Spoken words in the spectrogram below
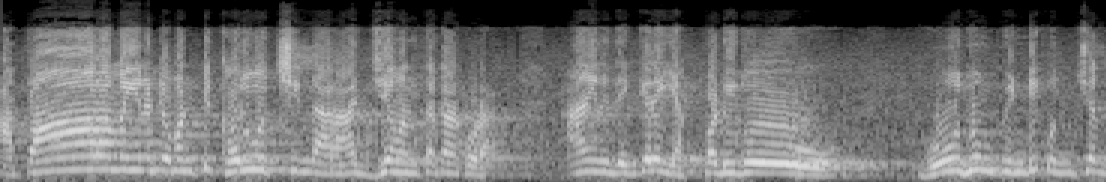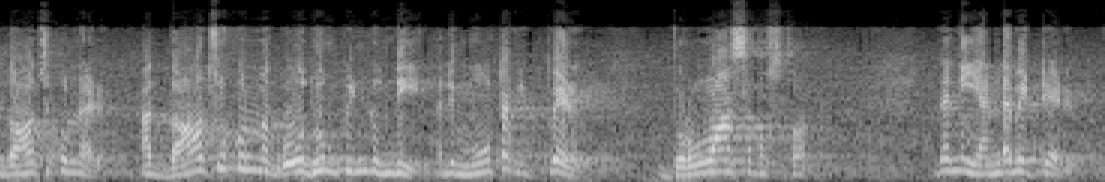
అపారమైనటువంటి కరువు వచ్చింది ఆ రాజ్యం అంతటా కూడా. ఆయన దగ్గర ఎప్పటిదో గోధుమ పిండి కొంచెం దాచుకున్నాడు. ఆ దాచుకున్న గోధుమ పిండి ఉంది. అది మూట విప్పాడు. దుర్వాసన వస్తోంది. దాన్ని ఎండబెట్టాడు.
